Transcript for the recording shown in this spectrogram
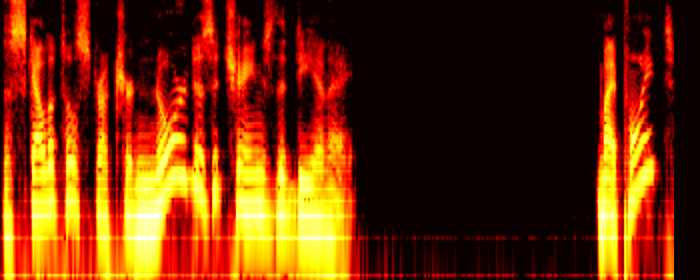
the skeletal structure, nor does it change the DNA. My point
